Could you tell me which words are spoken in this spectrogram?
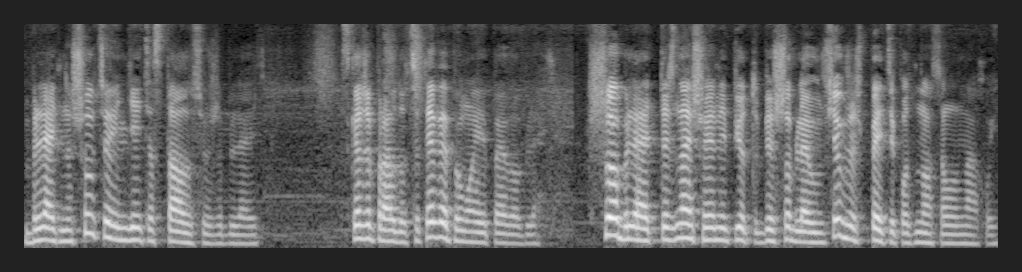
Блять, ну що в цього індійця сталося вже, блять? Скажи правду, це ти випив моє пиво, блять? Що, блять, ти знаєш, що я не п'ю, тобі що, блять, всі вже шпиці подносили нахуй?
